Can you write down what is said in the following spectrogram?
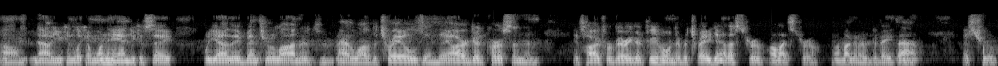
Um, now, you can look on one hand, you could say, well, yeah, they've been through a lot and they've had a lot of betrayals and they are a good person and it's hard for very good people when they're betrayed. Yeah, that's true. All that's true. I'm not going to debate that. That's true.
